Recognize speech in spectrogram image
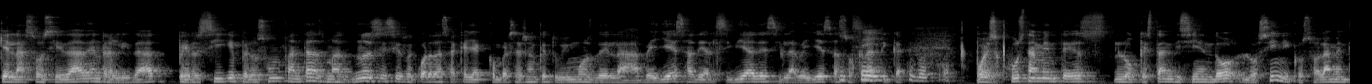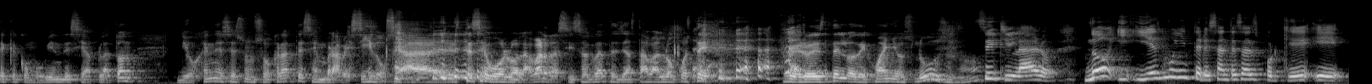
que la sociedad en realidad persigue, pero son fantasmas. No sé si recuerdas aquella conversación que tuvimos de la belleza de Alcibiades y la belleza socrática. pues justamente es lo que están diciendo los cínicos, solamente que como bien decía Platón, Diógenes es un Sócrates embravecido, o sea, este se voló la barda, si Sócrates ya estaba loco, este, pero este lo dejó años luz, ¿no? Sí, claro. No, y, es muy interesante, ¿sabes por qué? Eh,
